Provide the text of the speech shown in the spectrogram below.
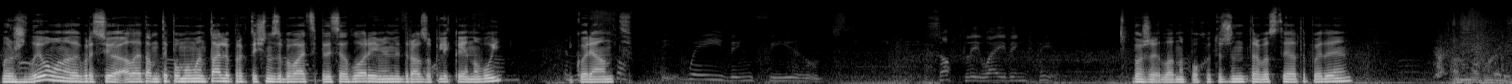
можливо, воно так працює, але там, типу, моментально практично забивається 50 глорій, він відразу клікає новий. waving fields. Боже, ладно, похуй, тут же не треба стояти, по ідеї. I'm not ready.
